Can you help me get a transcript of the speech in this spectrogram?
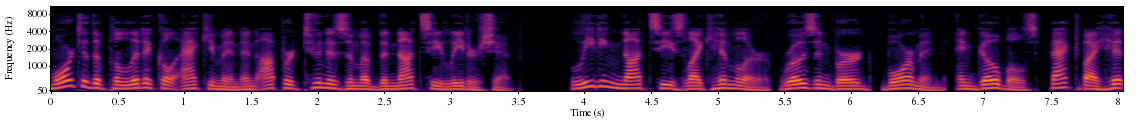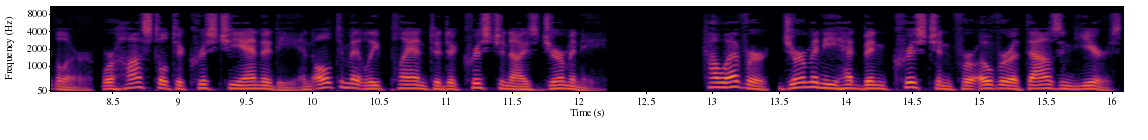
more to the political acumen and opportunism of the Nazi leadership. Leading Nazis like Himmler, Rosenberg, Bormann, and Goebbels, backed by Hitler, were hostile to Christianity and ultimately planned to dechristianize Germany. However, Germany had been Christian for over a thousand years,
